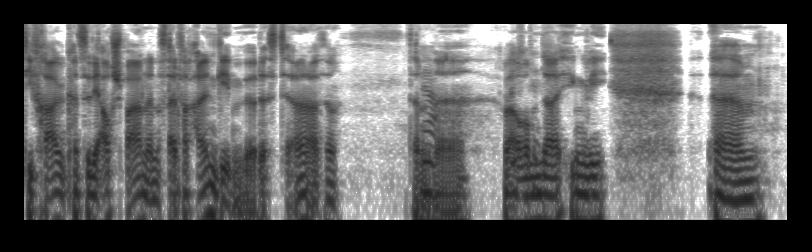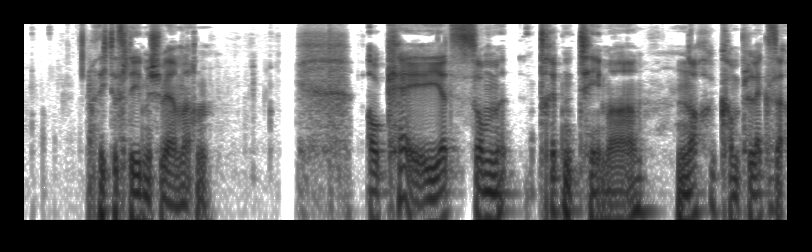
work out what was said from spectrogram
die Frage kannst du dir auch sparen, wenn du es einfach allen geben würdest, ja. Also dann ja, äh, warum richtig. da irgendwie ähm, sich das Leben schwer machen. Okay, jetzt zum dritten Thema, noch komplexer.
